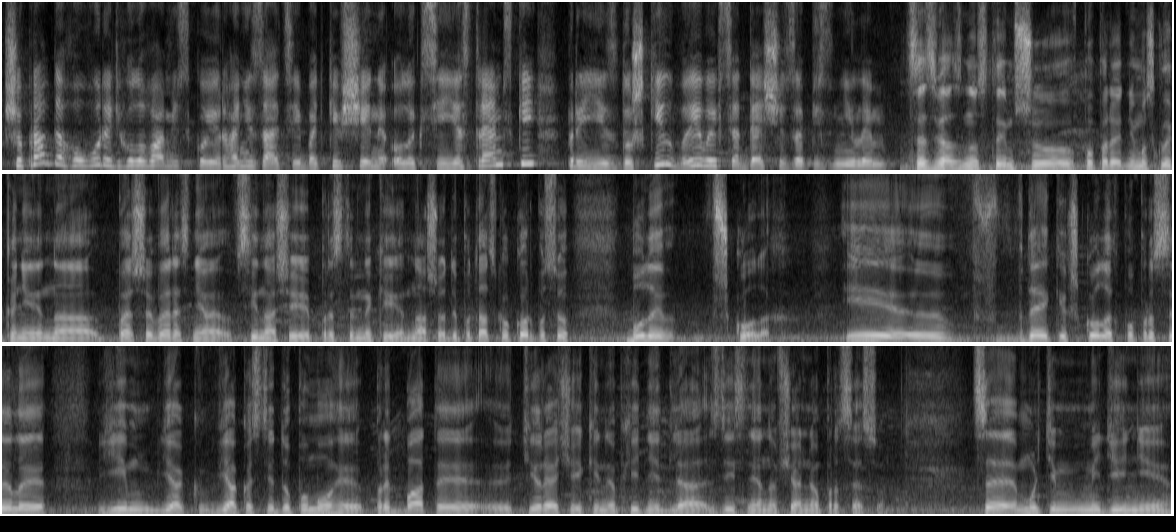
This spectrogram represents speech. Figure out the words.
Щоправда, говорить голова міської організації «Батьківщини» Олексій Ястремський, приїзд до шкіл виявився дещо запізнілим. Це зв'язано з тим, що в попередньому скликанні на 1 вересня всі наші представники нашого депутатського корпусу були в школах. І е, в деяких школах попросили їм, як в якості допомоги, придбати е, ті речі, які необхідні для здійснення навчального процесу. Це мультимедійні е,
